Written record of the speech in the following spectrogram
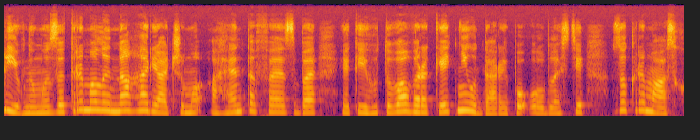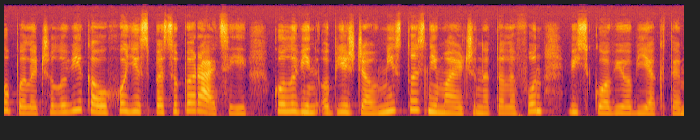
Рівному затримали на гарячому агента ФСБ, який готував ракетні удари по області. Зокрема, схопили чоловіка у ході спецоперації, коли він об'їжджав місто, знімаючи на телефон військові об'єкти.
